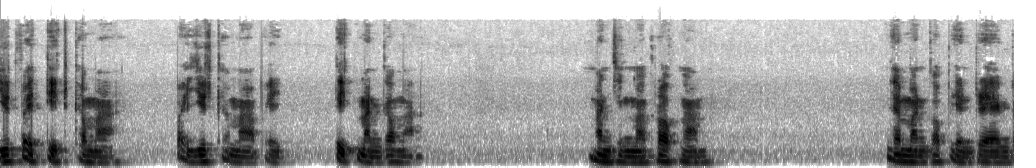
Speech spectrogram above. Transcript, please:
ยึดไปติดเข้ามา ไปยึดเข้ามาไปติดมันเข้ามา มันจึงมาครอบงำและมันก็เปลี่ยนแปลงไป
